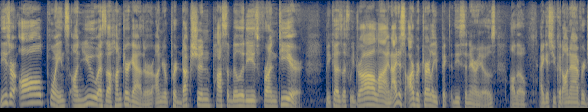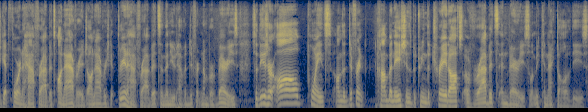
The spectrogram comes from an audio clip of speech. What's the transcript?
These are all points on you as a hunter-gatherer, on your production possibilities frontier. Because if we draw a line, I just arbitrarily picked these scenarios, although I guess you could on average get four and a half rabbits, on average, on average get three and a half rabbits, and then you'd have a different number of berries. So these are all points on the different combinations between the trade-offs of rabbits and berries. So let me connect all of these.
